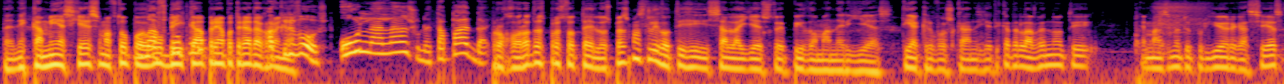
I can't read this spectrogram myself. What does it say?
Δεν έχει καμία σχέση με αυτό που με εγώ αυτό μπήκα που- πριν από 30 χρόνια. Ακριβώς. Όλα αλλάζουν, τα πάντα. Προχωρώντας προς το τέλος, πες μας λίγο τις αλλαγές στο επίδομα ανεργίας. Τι ακριβώς κάνεις, Γιατί καταλαβαίνω ότι ε, μαζί με το Υπουργείο Εργασίας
